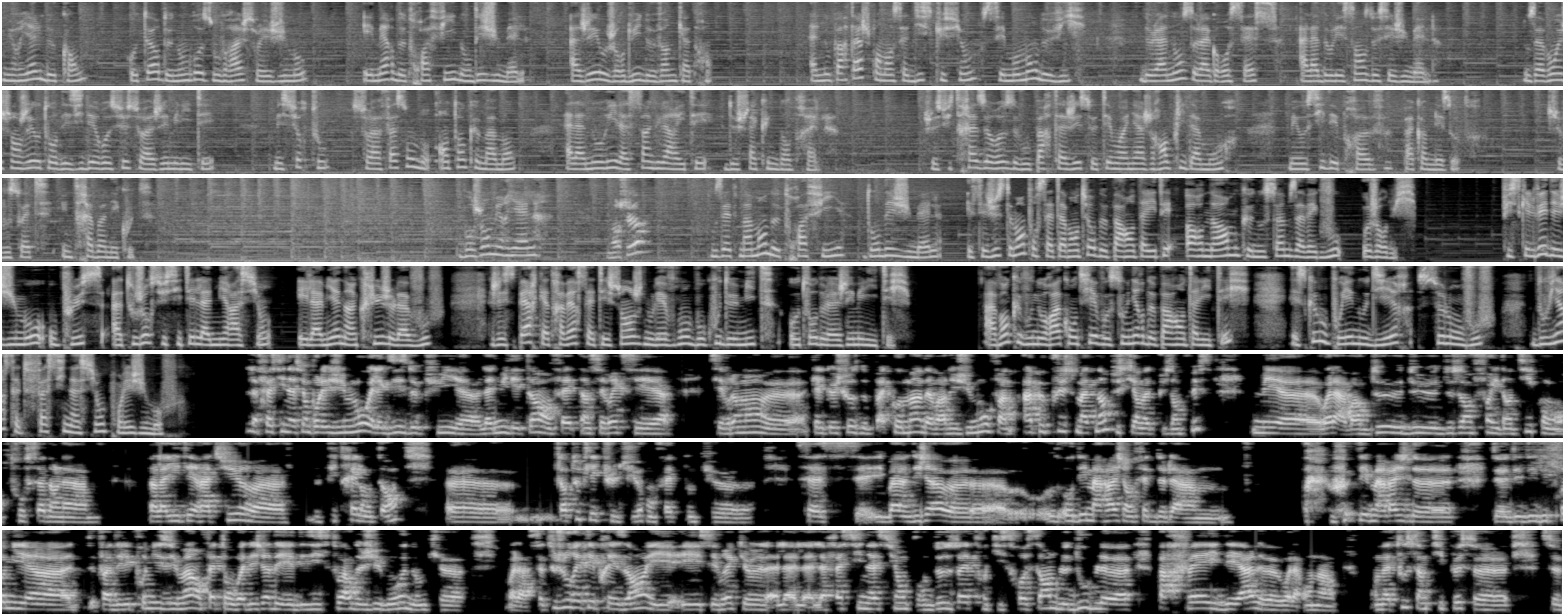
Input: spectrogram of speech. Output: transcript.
Muriel Decamp, auteur de nombreux ouvrages sur les jumeaux, est mère de trois filles dont des jumelles, âgées aujourd'hui de 24 ans. Elle nous partage pendant cette discussion ses moments de vie, de l'annonce de la grossesse à l'adolescence de ses jumelles. Nous avons échangé autour des idées reçues sur la gémellité, mais surtout sur la façon dont, en tant que maman, elle a nourri la singularité de chacune d'entre elles. Je suis très heureuse de vous partager ce témoignage rempli d'amour, mais aussi d'épreuves, pas comme les autres. Je vous souhaite une très bonne écoute. Bonjour Muriel. Bonjour. Vous êtes maman de trois filles, dont des jumelles, et c'est justement pour cette aventure de parentalité hors norme que nous sommes avec vous aujourd'hui. Puisqu'élever des jumeaux ou plus a toujours suscité l'admiration et la mienne inclus, je l'avoue. J'espère qu'à travers cet échange, nous lèverons beaucoup de mythes autour de la gémellité. Avant que vous nous racontiez vos souvenirs de parentalité, est-ce que vous pourriez nous dire, selon vous, d'où vient cette fascination pour les jumeaux? La fascination pour les jumeaux, elle existe depuis euh, la nuit des temps, en fait. Hein. c'est vrai que c'est euh, c'est vraiment euh, quelque chose de pas commun d'avoir des jumeaux. Enfin, un peu plus maintenant puisqu'il y en a de plus en plus. Mais voilà, avoir deux, deux, enfants identiques, on retrouve ça dans la dans la littérature depuis très longtemps, dans toutes les cultures en fait. Donc ça, ben déjà au, démarrage en fait de la au démarrage de, de, des premiers enfin des premiers humains en fait on voit déjà des, des histoires de jumeaux. Donc voilà ça a toujours été présent. Et, et c'est vrai que la, la, la, fascination pour deux êtres qui se ressemblent double parfait idéal voilà on a on a tous un petit peu ce,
